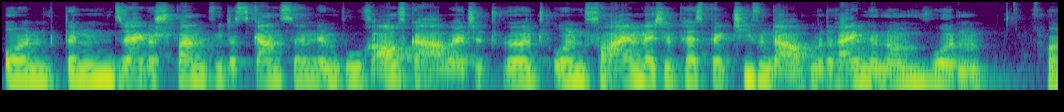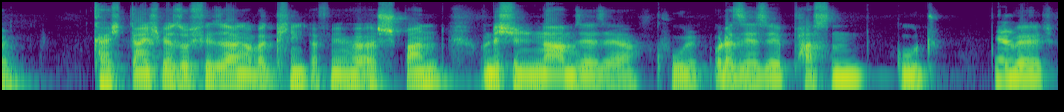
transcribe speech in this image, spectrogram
und bin sehr gespannt, wie das Ganze in dem Buch aufgearbeitet wird und vor allem, welche Perspektiven da auch mit reingenommen wurden. Voll kann ich gar nicht mehr so viel sagen, aber klingt auf jeden Fall spannend. Und ich finde den Namen sehr, sehr cool oder sehr, sehr passend gut ja. gewählt.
